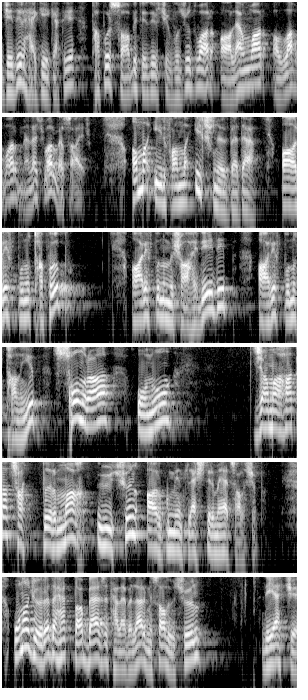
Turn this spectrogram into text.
gedir həqiqəti tapır, sabit edir ki, vücud var, aləm var, Allah var, mələk var və s. Amma irfanda ilk növbədə Arif bunu tapıb, Arif bunu müşahidə edib, Arif bunu tanıyıb, sonra onu cəmaata çatdırmaq üçün arqumentləşdirməyə çalışıb. Ona görə də hətta bəzi tələbələr misal üçün deyək ki,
